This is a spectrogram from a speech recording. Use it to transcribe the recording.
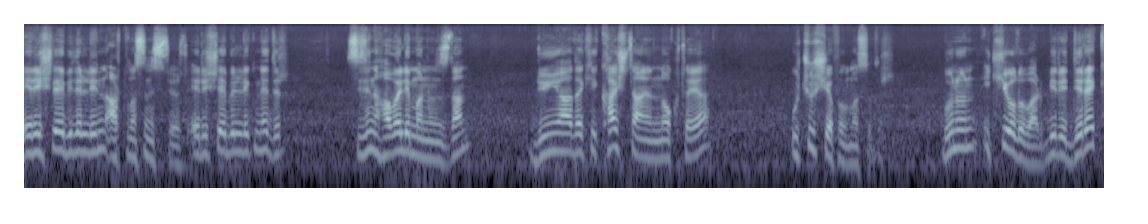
Erişilebilirliğinin artmasını istiyoruz. Erişilebilirlik nedir? Sizin havalimanınızdan dünyadaki kaç tane noktaya uçuş yapılmasıdır. Bunun iki yolu var. Biri direkt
